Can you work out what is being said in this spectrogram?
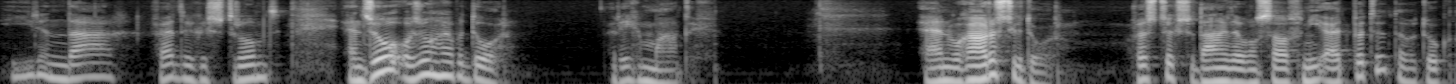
hier en daar verder gestroomd. En zo, zo gaan we door. Regelmatig. En we gaan rustig door. Rustig, zodanig dat we onszelf niet uitputten, dat we het ook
